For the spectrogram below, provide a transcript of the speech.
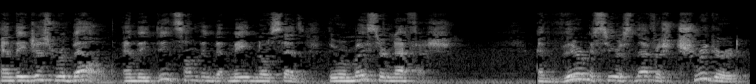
and they just rebelled, and they did something that made no sense. They were Meiser Nefesh, and their Mesiris Nefesh triggered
